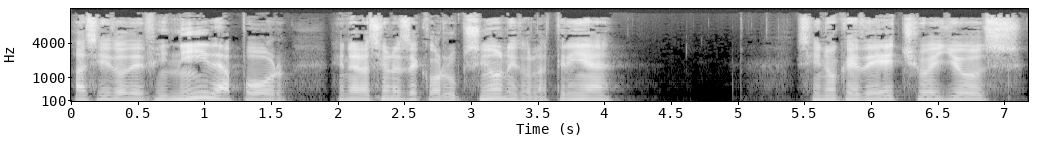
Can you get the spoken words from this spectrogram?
ha sido definida por generaciones de corrupción e idolatría sino que de hecho ellos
